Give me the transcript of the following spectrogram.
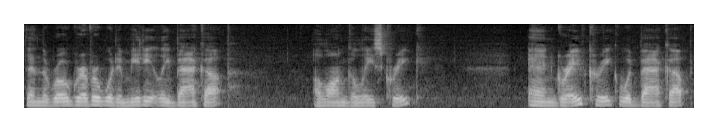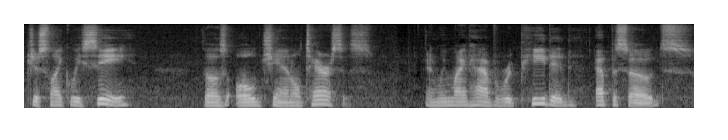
then the Rogue River would immediately back up along Galice Creek, and Grave Creek would back up just like we see those old channel terraces. And we might have repeated episodes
